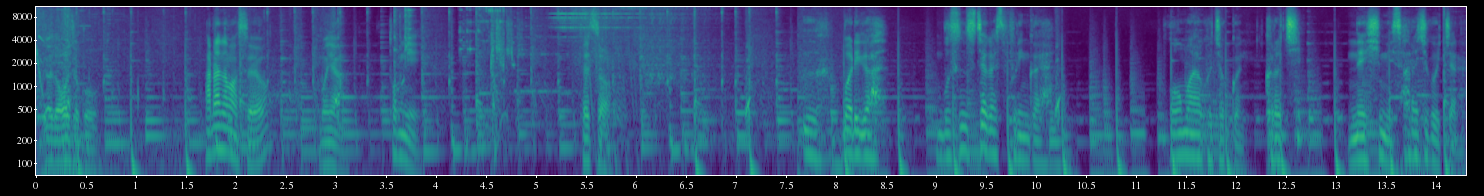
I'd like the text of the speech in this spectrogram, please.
이거 넣어주고. 하나 남았어요. 뭐냐? 톱니. 됐어. 으 머리가 무슨 수작을 스프린 거야? 보호마을 고쳤군. 그렇지? 내 힘이 사라지고 있잖아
